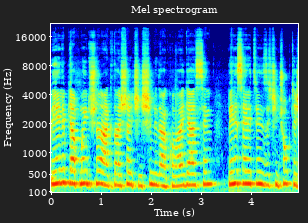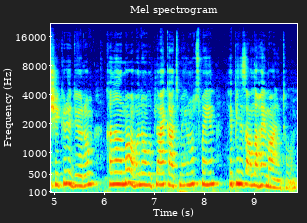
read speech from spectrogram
Beğenip yapmayı düşünen arkadaşlar için şimdiden kolay gelsin. Beni seyrettiğiniz için çok teşekkür ediyorum. Kanalıma abone olup like atmayı unutmayın. Hepiniz Allah'a emanet olun.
